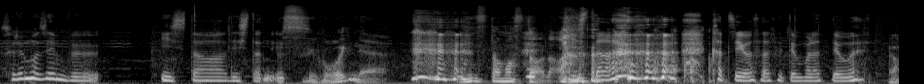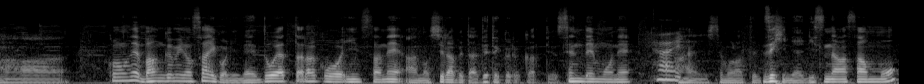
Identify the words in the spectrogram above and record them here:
それも全部インスタでしたね。インすごいねインスタマスターだスタ 活用させてもらってます。あーこのね番組の最後にねどうやったらこうインスタねあの調べたら出てくるかっていう宣伝もね、はい、はいしてもらってぜひねリスナーさんも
